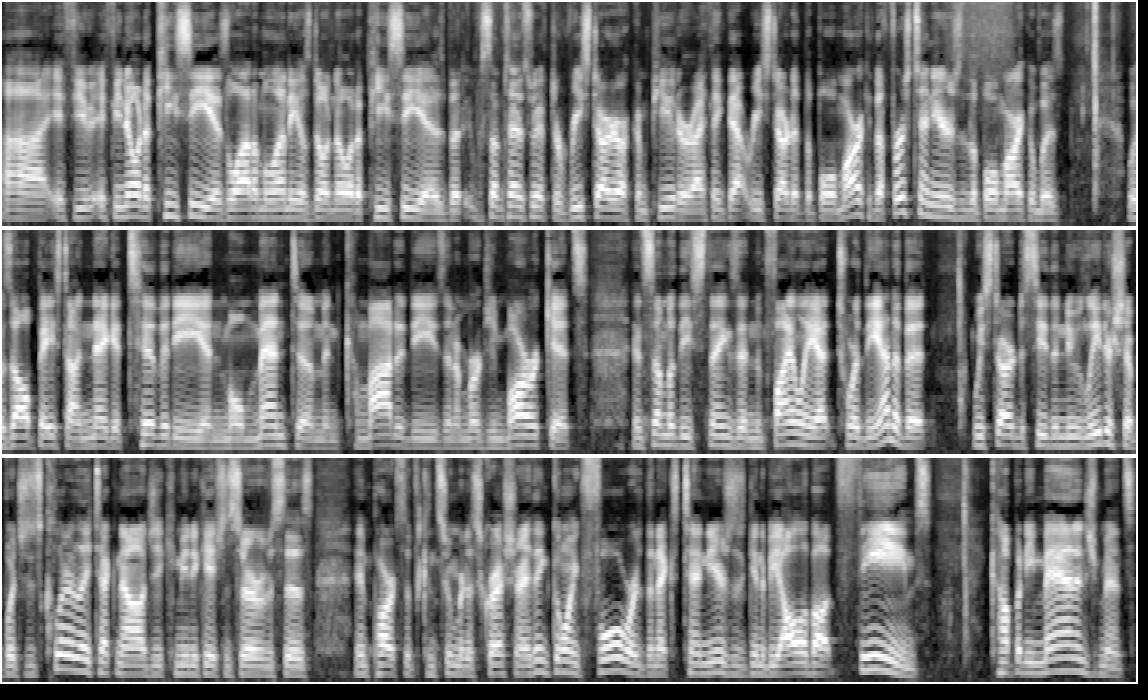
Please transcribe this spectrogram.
uh, if you if you know what a PC is, a lot of millennials don't know what a PC is, but sometimes we have to restart our computer. I think that restarted the bull market. The first 10 years of the bull market was was all based on negativity and momentum and commodities and emerging markets and some of these things. And finally, at, toward the end of it, we started to see the new leadership, which is clearly technology, communication services, and parts of consumer discretion. I think going forward, the next 10 years is going to be all about themes company managements,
